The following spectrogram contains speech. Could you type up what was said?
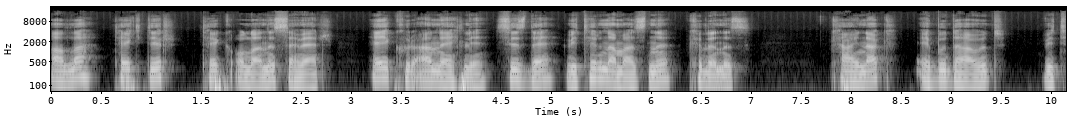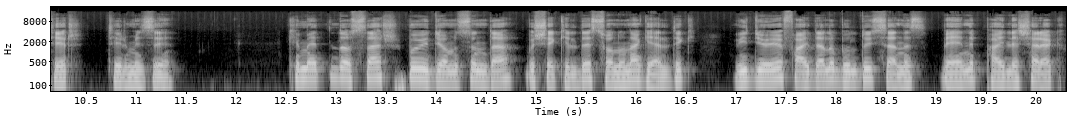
Allah tektir, tek olanı sever. Ey Kur'an ehli siz de vitir namazını kılınız. Kaynak Ebu Davud, Vitir, Tirmizi Kıymetli dostlar bu videomuzun da bu şekilde sonuna geldik. Videoyu faydalı bulduysanız beğenip paylaşarak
